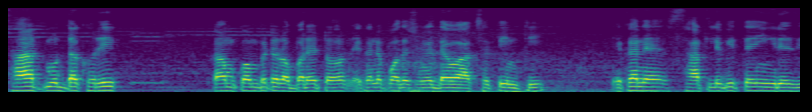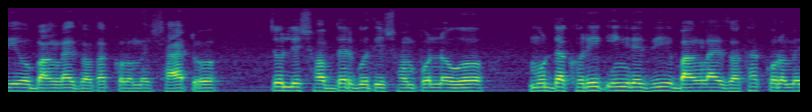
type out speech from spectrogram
ষাট মুদ্রাক্ষরিক কাম কম্পিউটার অপারেটর এখানে পদের সঙ্গে দেওয়া আছে তিনটি। এখানে ষাট লিপিতে ইংরেজি ও বাংলায় যথাক্রমে ষাট ও চল্লিশ শব্দের গতি সম্পন্ন ও মুদ্রাক্ষরিক ইংরেজি, বাংলায় যথাক্রমে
